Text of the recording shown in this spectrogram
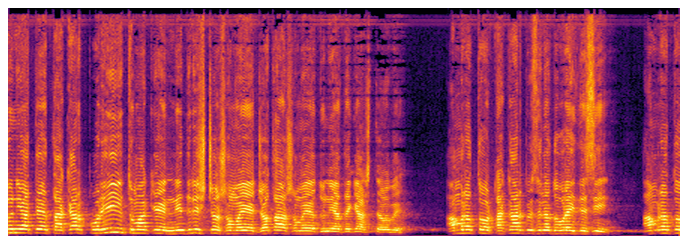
দুনিয়াতে থাকার পরেই তোমাকে নির্দিষ্ট সময়ে যথা সময়ে দুনিয়া থেকে আসতে হবে। আমরা তো টাকার পেছনে দৌড়াইতেছি। আমরা তো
